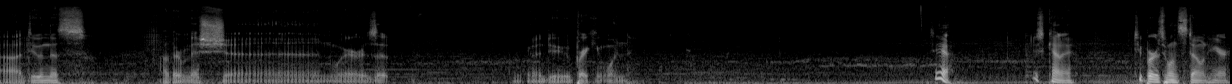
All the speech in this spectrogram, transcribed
uh, doing this other mission. Where is it? We're going to do Breaking Wind. So yeah, just kind of two birds, one stone here.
